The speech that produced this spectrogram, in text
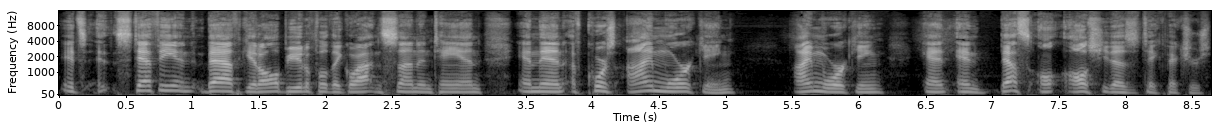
it's Steffi and Beth get all beautiful. They go out in sun and tan, and then of course I'm working. I'm working, and and Beth's all, all she does is take pictures,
